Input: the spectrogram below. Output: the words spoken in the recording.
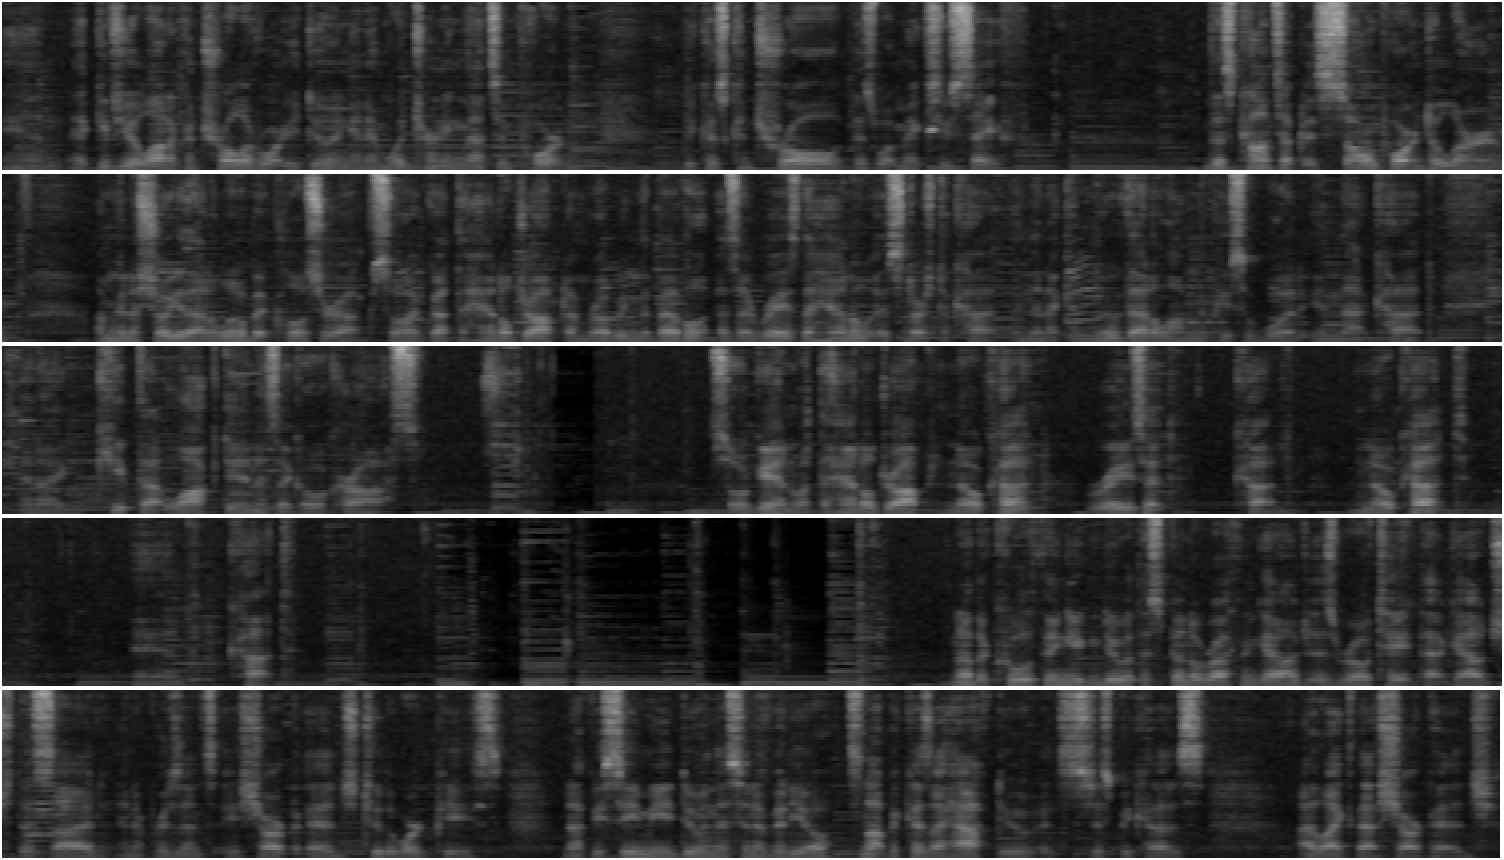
And it gives you a lot of control over what you're doing. And in wood turning, that's important because control is what makes you safe. This concept is so important to learn. I'm going to show you that a little bit closer up. So I've got the handle dropped, I'm rubbing the bevel. As I raise the handle, it starts to cut. And then I can move that along the piece of wood in that cut and I keep that locked in as I go across. So again, with the handle dropped, no cut, raise it, cut, no cut, and cut. Another cool thing you can do with a spindle roughing gouge is rotate that gouge to the side and it presents a sharp edge to the workpiece. Now if you see me doing this in a video, it's not because I have to, it's just because I like that sharp edge.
